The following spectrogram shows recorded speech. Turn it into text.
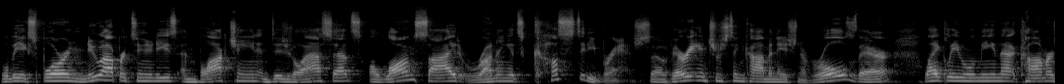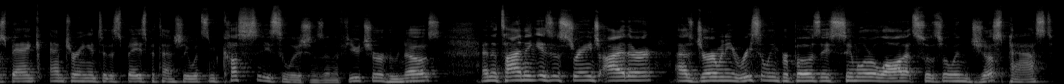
will be exploring new opportunities in blockchain and digital assets alongside running its custody branch. So, very interesting combination of roles there. Likely will mean that Commerzbank entering into the space potentially with some custody solutions in the future. Who knows? And the timing isn't strange either, as Germany recently proposed a similar law that Switzerland just passed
